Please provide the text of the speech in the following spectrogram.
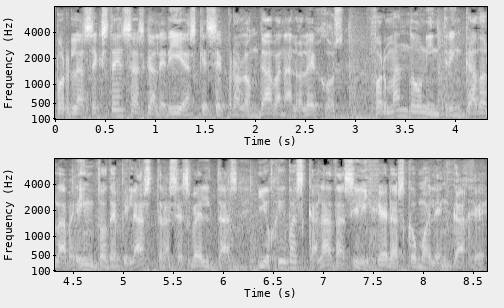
Por las extensas galerías que se prolongaban a lo lejos, formando un intrincado laberinto de pilastras esbeltas y ojivas caladas y ligeras como el encaje,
